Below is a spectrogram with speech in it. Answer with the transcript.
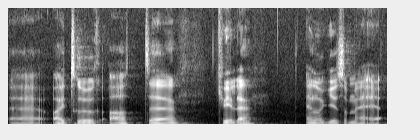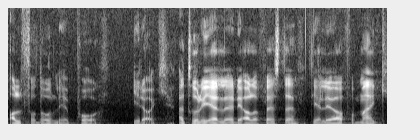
Eh, og jeg tror at eh, hvile er noe som vi er altfor dårlige på i dag. Jeg tror det gjelder de aller fleste. Det gjelder iallfall meg.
